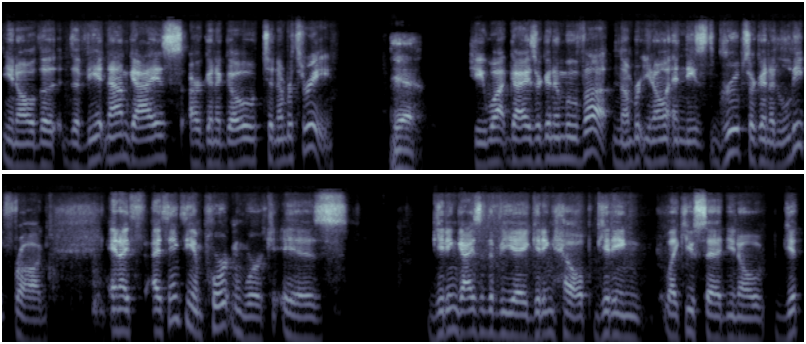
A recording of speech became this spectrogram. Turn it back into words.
You know, the the Vietnam guys are going to go to number three. Yeah. GWOT guys are going to move up number, you know, and these groups are going to leapfrog. And I, th- I think the important work is getting guys at the VA, getting help, getting, like you said, you know, get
